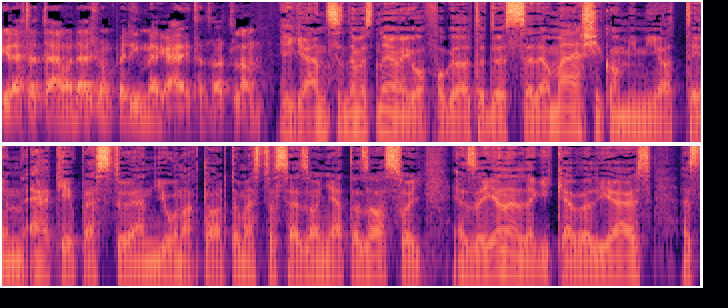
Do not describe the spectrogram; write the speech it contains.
illetve támadásban pedig megállíthatatlan. Igen, szerintem ezt nagyon jól foglaltad össze, de a másik, ami miatt én elképesztően jónak tartom ezt a szezonját, az az, hogy ez a jelenlegi Cavaliers, ez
